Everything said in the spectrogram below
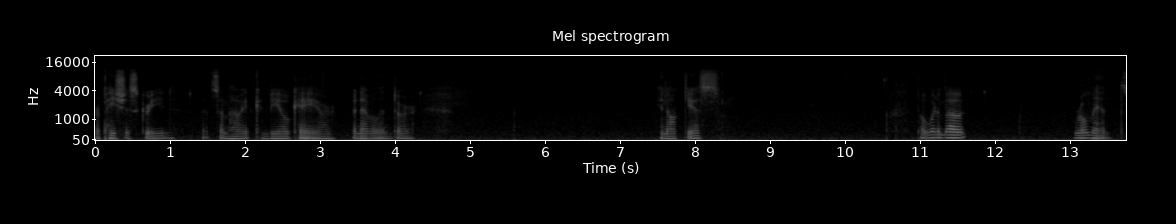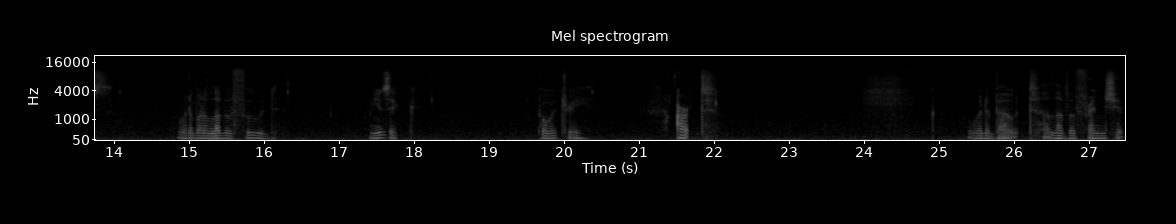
rapacious greed, that somehow it can be okay or benevolent or innocuous. But what about romance? What about a love of food, music, poetry, art? What about a love of friendship,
